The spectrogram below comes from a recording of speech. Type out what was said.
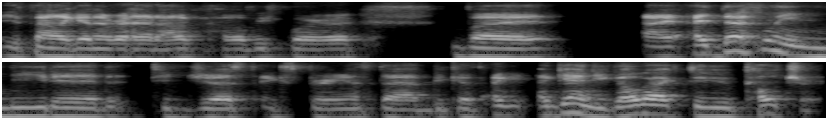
it's not like I never had alcohol before, but I, I definitely needed to just experience that because I, again, you go back to culture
